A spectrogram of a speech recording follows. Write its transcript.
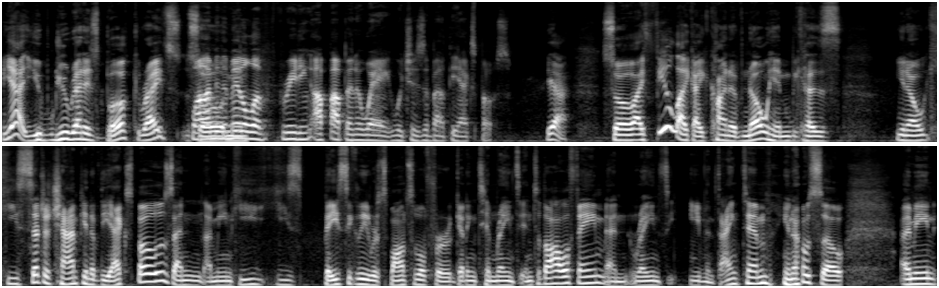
yeah, you you read his book, right? Well, I'm in the middle of reading Up, Up, and Away, which is about the Expos. Yeah. So I feel like I kind of know him because, you know, he's such a champion of the Expos, and I mean, he he's basically responsible for getting Tim Raines into the Hall of Fame, and Raines even thanked him. You know, so. I mean,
